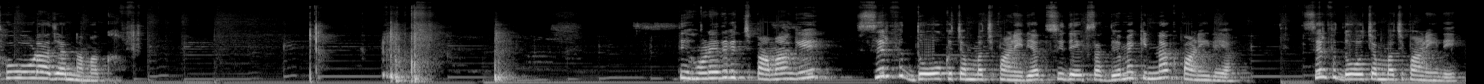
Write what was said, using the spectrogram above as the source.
ਥੋੜਾ ਜਿਹਾ ਨਮਕ। ਤੇ ਹੁਣ ਇਹਦੇ ਵਿੱਚ ਪਾਵਾਂਗੇ ਸਿਰਫ 2 ਕੁ ਚਮਚ ਪਾਣੀ ਦੇ। ਤੁਸੀਂ ਦੇਖ ਸਕਦੇ ਹੋ, ਮੈਂ ਕਿੰਨਾ ਕੁ ਪਾਣੀ ਲਿਆ। ਸਿਰਫ 2 ਚਮਚ ਪਾਣੀ ਦੇ।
